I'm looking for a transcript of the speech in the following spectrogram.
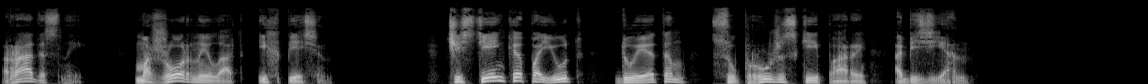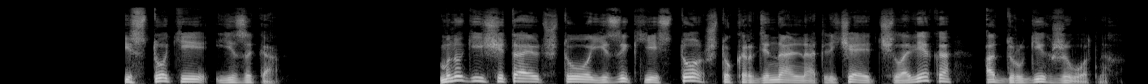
радостный, мажорный лад их песен. Частенько поют дуэтом супружеские пары обезьян. Истоки языка. Многие считают, что язык есть то, что кардинально отличает человека от других животных.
